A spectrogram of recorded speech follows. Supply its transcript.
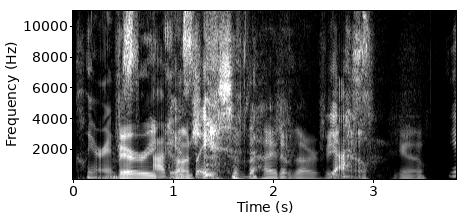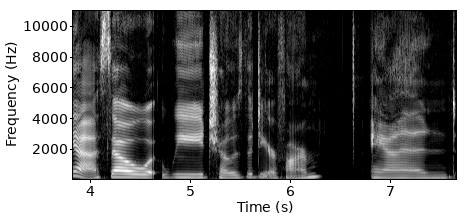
clearance. very obviously. conscious of the height of the RV Yes. now. You know. yeah, so we chose the deer farm, and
